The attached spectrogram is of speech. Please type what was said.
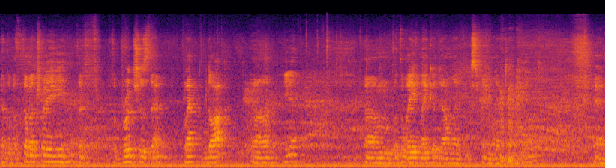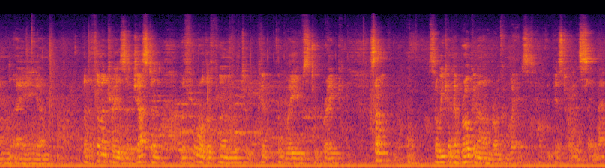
And the bathymetry, the, the bridge is that black dot uh, here, um, with the wave maker down the extreme left-hand corner. And a, um, the bathymetry is adjusted in the floor of the flume to get the waves to break. Some so we can have broken and unbroken waves, is probably the best way to say that.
